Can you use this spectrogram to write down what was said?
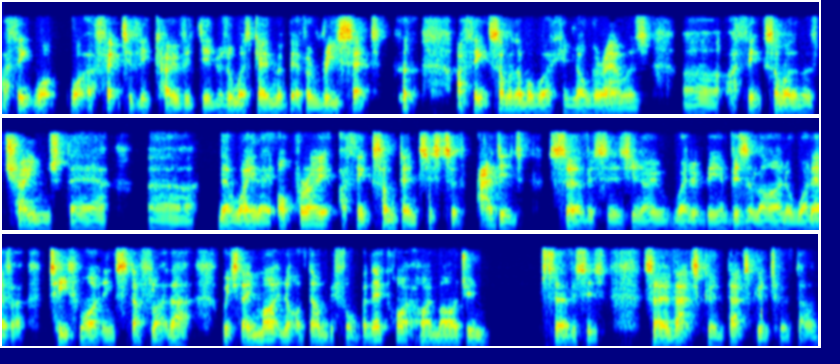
I think what what effectively covid did was almost gave them a bit of a reset. I think some of them are working longer hours. Uh, i think some of them have changed their uh, their way they operate. I think some dentists have added services, you know, whether it be Invisalign or whatever, teeth whitening, stuff like that, which they might not have done before, but they're quite high margin services. So that's good. That's good to have done.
